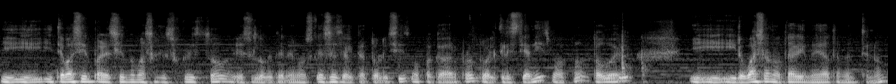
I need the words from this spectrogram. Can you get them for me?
Y, te vas a ir pareciendo más a Jesucristo, eso es lo que tenemos, ese es el catolicismo para acabar pronto, el cristianismo, ¿no? Todo él, y, lo vas a notar inmediatamente, ¿no?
